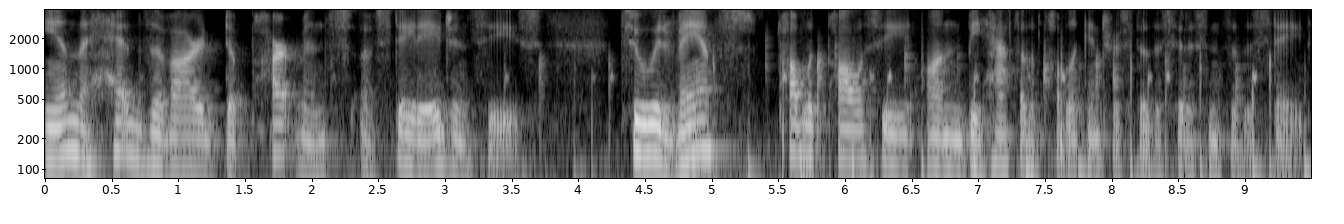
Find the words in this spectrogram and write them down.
and the heads of our departments of state agencies to advance public policy on behalf of the public interest of the citizens of the state.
